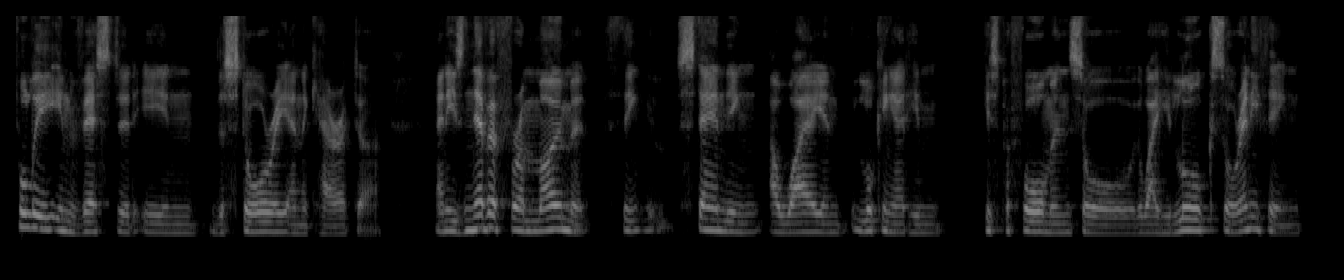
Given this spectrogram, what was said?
fully invested in the story and the character, and he's never for a moment think standing away and looking at him his performance or the way he looks or anything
